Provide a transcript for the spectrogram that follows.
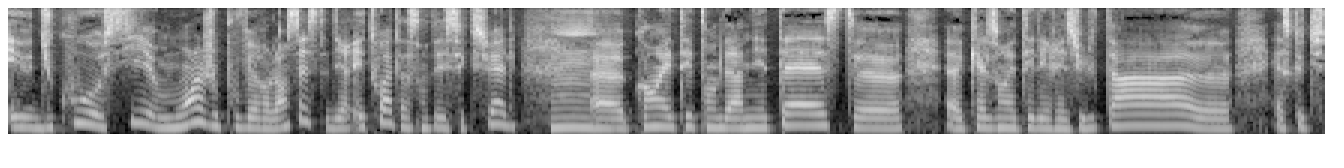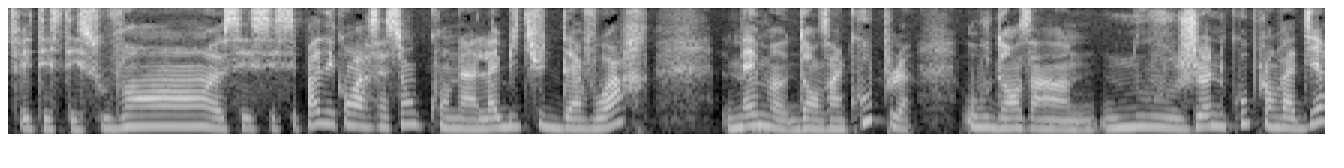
Et du coup aussi moi je pouvais relancer, c'est-à-dire et toi ta santé sexuelle? Hmm. Euh, Quand était ton dernier test? Euh, Quels ont été les résultats? Est-ce que tu te fais tester souvent? Enfants. C'est c'est pas des conversations qu'on a l'habitude d'avoir, même dans un couple ou dans un nous jeune couple, on va dire.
